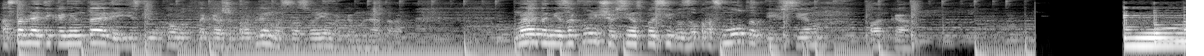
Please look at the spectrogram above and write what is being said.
Оставляйте комментарии, если у кого-то такая же проблема со своим аккумулятором. На этом я закончу. Всем спасибо за просмотр и всем пока. Thank you.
